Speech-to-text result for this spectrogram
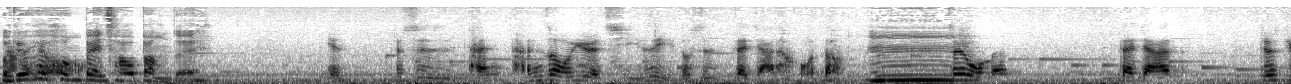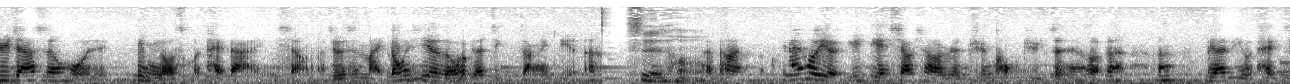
我觉得会烘焙超棒的、欸，也就是弹弹奏乐器，这也都是在家的活动，嗯，所以我们在家就是居家生活并没有什么太大的影响啊，就是买东西的时候会比较紧张一点啊，是哈，很怕应该会有一点小小的人群恐惧症，然后嗯嗯，不要离我太近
